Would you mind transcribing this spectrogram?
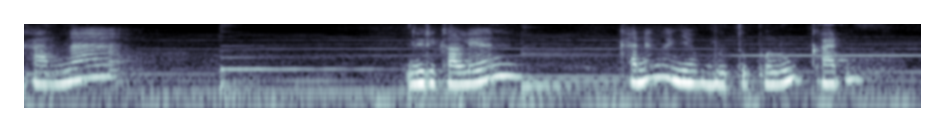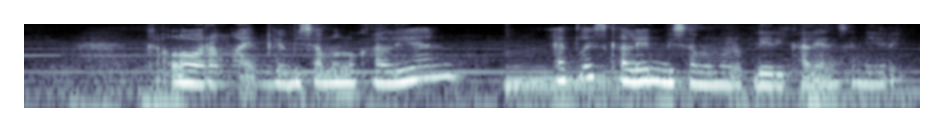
karena diri kalian kadang hanya butuh pelukan. Kalau orang lain gak bisa meluk kalian, at least kalian bisa memeluk diri kalian sendiri.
